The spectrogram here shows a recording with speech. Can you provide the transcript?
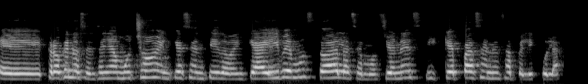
eh, creo que nos enseña mucho en qué sentido, en que ahí vemos todas las emociones y qué pasa en esa película.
